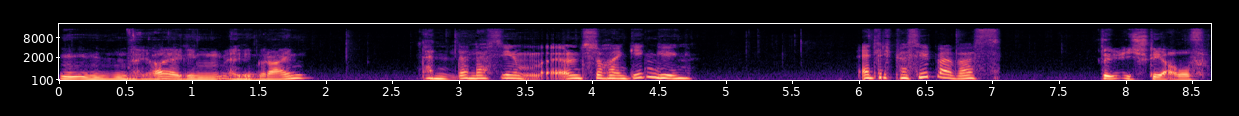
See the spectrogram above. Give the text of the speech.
Mm, Naja, er ging, er ging rein. Dann, dann lass ihn uns doch entgegengehen. Endlich passiert mal was. Ich stehe auf.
